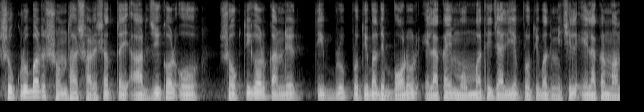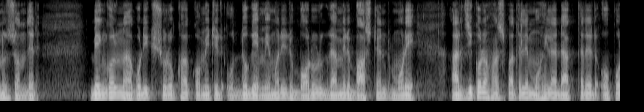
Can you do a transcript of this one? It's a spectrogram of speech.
শুক্রবার সন্ধ্যা সাড়ে সাতটায় আরজিকর ও শক্তিগড় কাণ্ডের তীব্র প্রতিবাদে বড়োর এলাকায় মোমবাতি জ্বালিয়ে প্রতিবাদ মিছিল এলাকার মানুষজনদের। বেঙ্গল নাগরিক সুরক্ষা কমিটির উদ্যোগে মেমারির বড়োর গ্রামের বাসস্ট্যান্ড মোড়ে আরজিকর হাসপাতালে মহিলা ডাক্তারের ওপর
